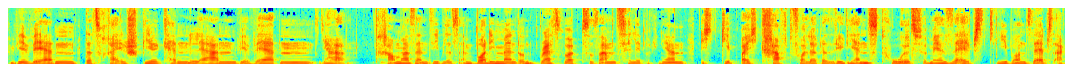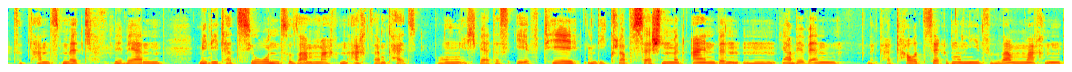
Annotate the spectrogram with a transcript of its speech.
Wir werden das freie Spiel kennenlernen. Wir werden, ja, traumasensibles Embodiment und Breathwork zusammen zelebrieren. Ich gebe euch kraftvolle Resilienztools für mehr Selbstliebe und Selbstakzeptanz mit. Wir werden Meditationen zusammen machen, Achtsamkeitsübungen. Ich werde das EFT in die Klopfsession mit einbinden. Ja, wir werden eine Kakaozeremonie zusammen machen.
